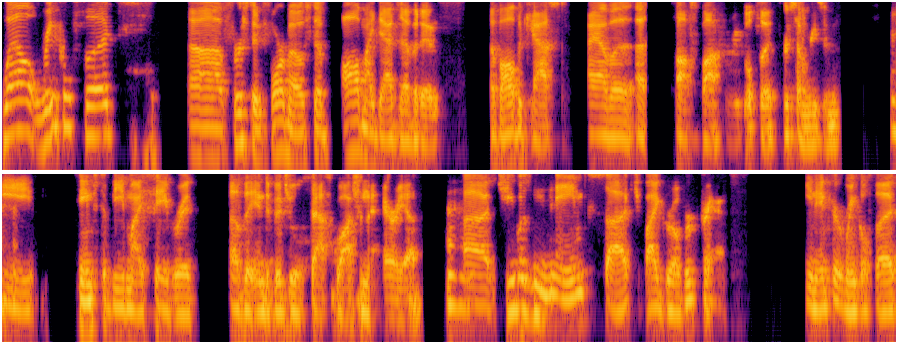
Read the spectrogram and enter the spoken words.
Well, Wrinklefoot's uh, first and foremost of all my dad's evidence of all the cast. I have a, a soft spot for Wrinklefoot for some reason. He seems to be my favorite of the individual Sasquatch in that area. Uh-huh. Uh, she was named such by Grover Krantz. He named her Wrinklefoot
